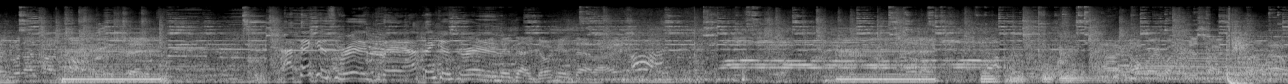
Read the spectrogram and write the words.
I trying to talk I think it's rigged, babe. I think it's rigged. Don't Hit that. Don't hit that, all right? All right, don't worry about it. Just try to do it now.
